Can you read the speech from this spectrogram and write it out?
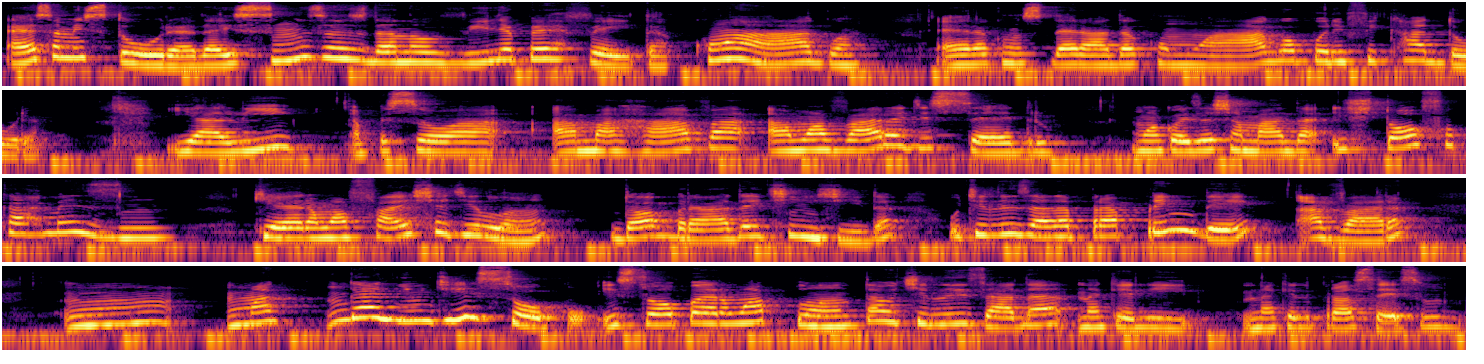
Essa mistura das cinzas da novilha perfeita com a água era considerada como a água purificadora. E ali a pessoa amarrava a uma vara de cedro uma coisa chamada estofo carmesim, que era uma faixa de lã dobrada e tingida, utilizada para prender a vara um, uma, um galinho de isopo. Isopo era uma planta utilizada naquele, naquele processo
